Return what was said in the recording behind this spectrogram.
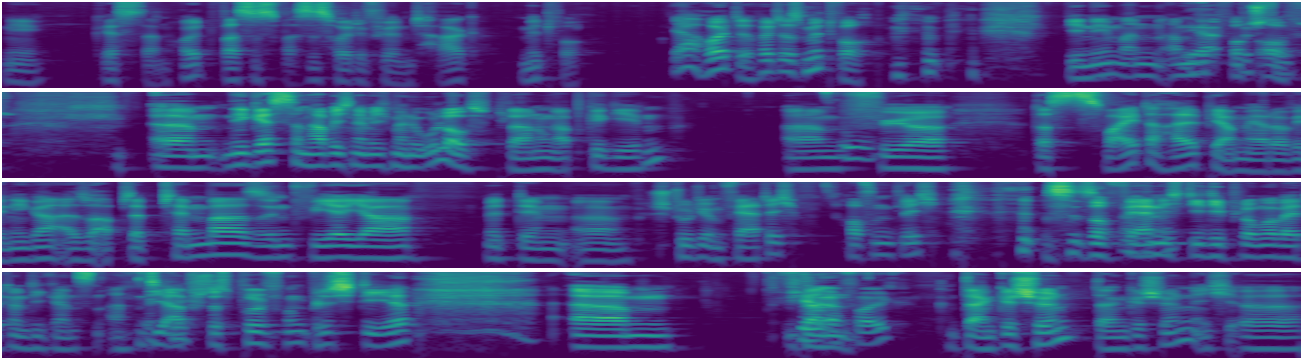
nee, gestern, heute, was ist, was ist heute für ein Tag? Mittwoch. Ja, heute, heute ist Mittwoch. Wir nehmen an, am ja, Mittwoch bestimmt. auf. Ähm, nee, gestern habe ich nämlich meine Urlaubsplanung abgegeben ähm, uh. für das zweite Halbjahr mehr oder weniger. Also ab September sind wir ja mit dem äh, Studium fertig, hoffentlich. Sofern mhm. ich die Diplomarbeit und die ganzen die Abschlussprüfung bestehe. Ähm, Viel dann, Erfolg. Dankeschön, Dankeschön. Ich äh,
